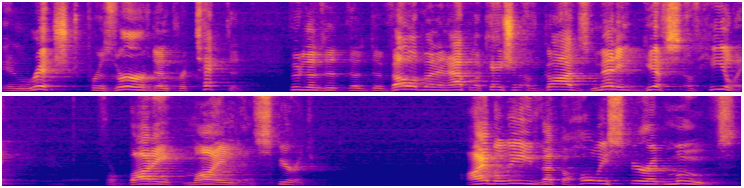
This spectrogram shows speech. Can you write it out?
enriched, preserved, and protected through the, the, the, development and application of God's many gifts of healing for body, mind, and spirit. I believe that the Holy Spirit moves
